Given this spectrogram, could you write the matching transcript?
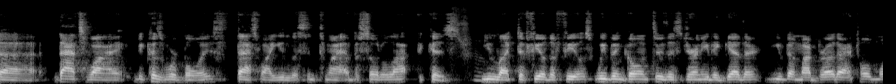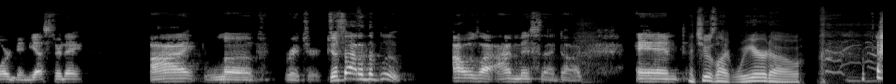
uh, that's why because we're boys that's why you listen to my episode a lot because you like to feel the feels. We've been going through this journey together. You've been my brother. I told morgan yesterday i love richard. Just out of the blue. I was like i miss that dog. And and she was like weirdo.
